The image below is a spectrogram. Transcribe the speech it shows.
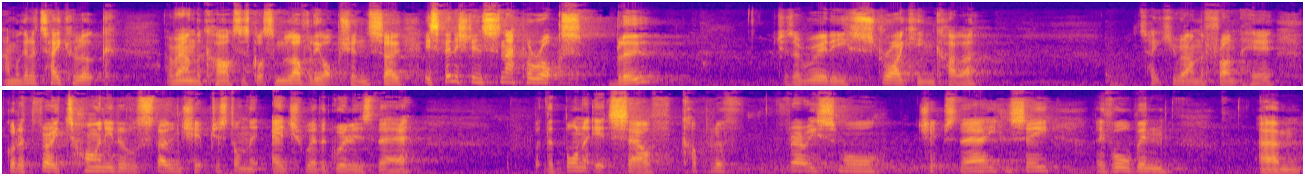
And we're going to take a look around the car because it's got some lovely options. So it's finished in Snapper Rocks blue, which is a really striking colour. Take you around the front here. Got a very tiny little stone chip just on the edge where the grill is there. But the bonnet itself, a couple of very small chips there. You can see they've all been um,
